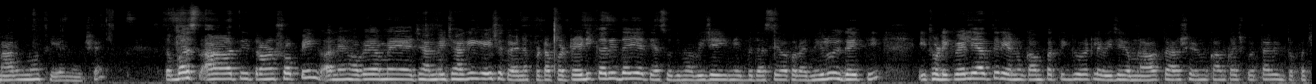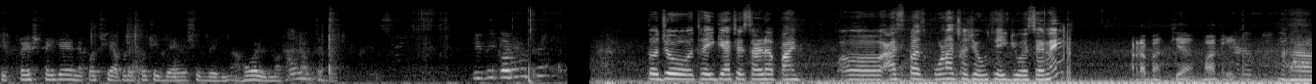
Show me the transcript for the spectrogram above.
મારું નથી એનું છે. તો બસ આ હતી ત્રણ શોપિંગ અને હવે અમે જાનવી જાગી ગઈ છે તો એને ફટાફટ રેડી કરી દઈએ. ત્યાં સુધીમાં વિજયની બધા સેવા કરવા નીલુઈ ગઈ હતી. એ થોડીક વહેલી આવતી રહી એનું કામ પતી ગયું એટલે વિજય હમણાં આવતા હશે એનું કામકાજ પતાવીને તો પછી ફ્રેશ થઈ જાય અને પછી આપણે પહોંચી જઈએ શિબિરના હોલમાં? તો જો થઈ ગયા છે સાડા પાંચ આસપાસ પોણા છ જેવું થઈ ગયું હશે નહીં? હા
